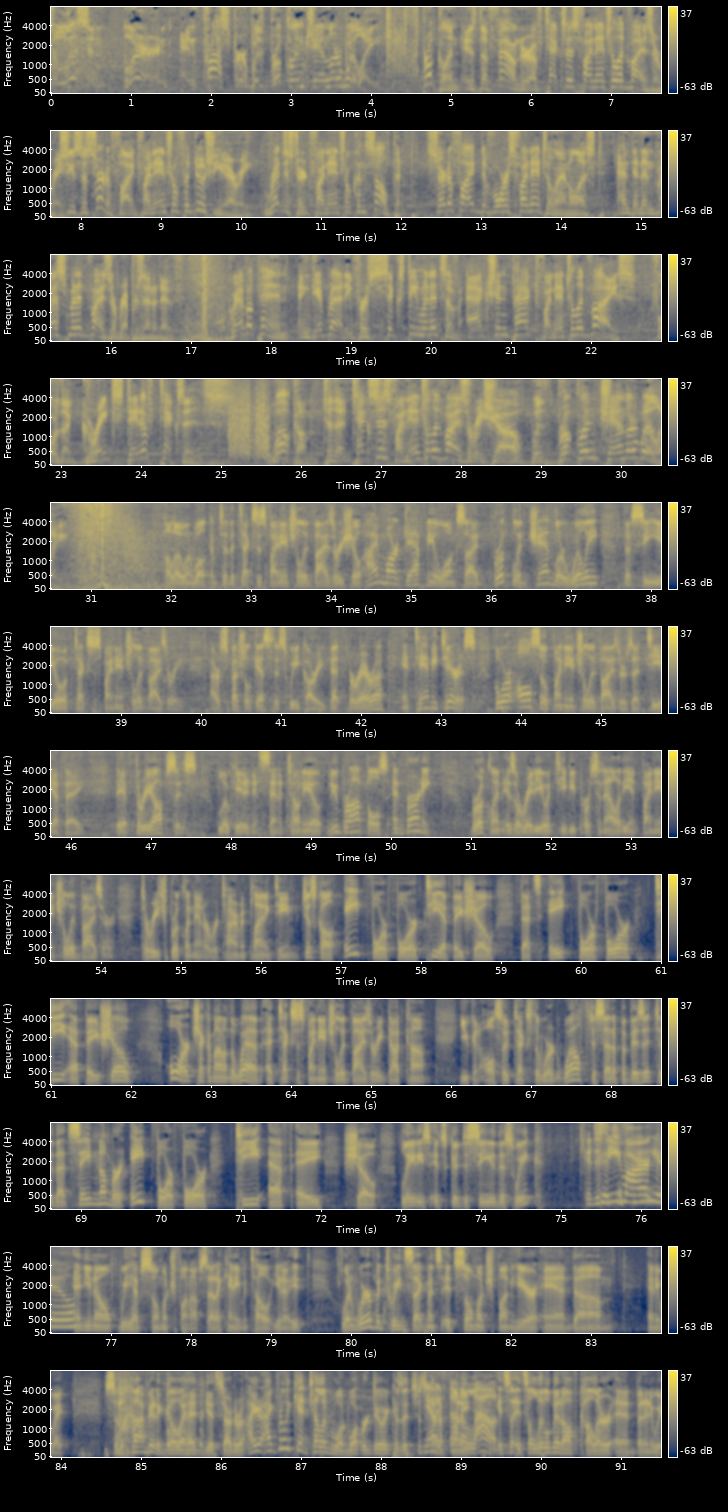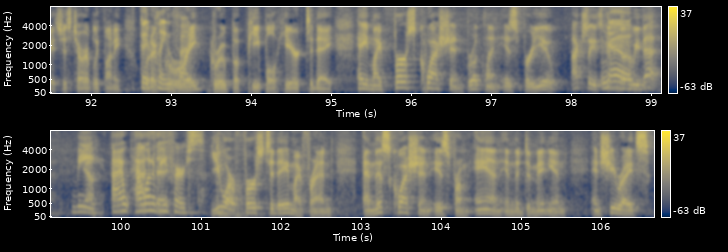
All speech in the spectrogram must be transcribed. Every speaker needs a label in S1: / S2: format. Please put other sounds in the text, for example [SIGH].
S1: to listen, learn, and prosper with Brooklynn Chandler Willie. Brooklynn is the founder of Texas Financial Advisory. She's a certified financial fiduciary, registered financial consultant, certified divorce financial analyst, and an investment advisor representative. Grab a pen and get ready for 60 minutes of action packed financial advice for the great state of Texas. Welcome to the Texas Financial Advisory Show with Brooklynn Chandler Willie.
S2: Hello and welcome to the Texas Financial Advisory Show. I'm Mark Gaffney alongside Brooklynn Chandler Willie, the CEO of Texas Financial Advisory. Our special guests this week are Yvette Barrera and Tammy Tiras, who are also financial advisors at TFA. They have three offices located in San Antonio, New Braunfels, and Boerne. Brooklynn is a radio and TV personality and financial advisor. To reach Brooklynn and her retirement planning team, just call 844 TFA Show. That's 844 TFA Show. Or check them out on the web at texasfinancialadvisory.com. You can also text the word wealth to set up a visit to that same number, 844 TFA Show. Ladies, it's good to see you this week.
S3: Good to
S4: Good
S3: see you,
S4: to
S3: Mark.
S4: you.
S2: And you know, we have so much fun offset. I can't even tell. You know, it when we're between segments, it's so much fun here. And um, anyway, [LAUGHS] so I'm going to go ahead and get started. I, I really can't tell everyone what we're doing because it's just
S3: No,
S2: kind of
S3: it's not
S2: funny.
S3: allowed.
S2: It's it's a little bit off color, and but anyway, it's just terribly funny.
S3: Good,
S2: what a
S3: clean fun.
S2: great group of people here today. Hey, my first question, Brooklynn, is for you. Actually, it's going to
S3: No.
S2: go to Yvette.
S3: Me.
S2: Yeah.
S4: I, I want to be first.
S2: You are first today, my friend. And this question is from Anne in the Dominion. And she writes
